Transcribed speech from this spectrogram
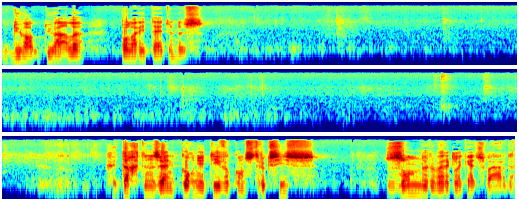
dual, duale polariteiten dus. Gedachten zijn cognitieve constructies zonder werkelijkheidswaarde.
